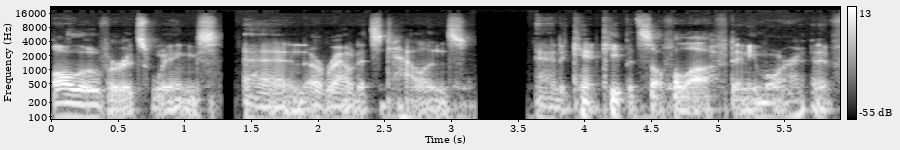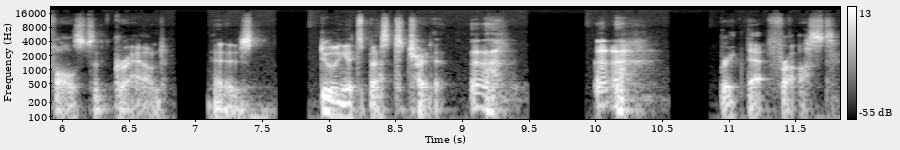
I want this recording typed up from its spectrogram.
all over its wings and around its talons. And it can't keep itself aloft anymore, and it falls to the ground. And it's doing its best to try to uh, uh, break that frost.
